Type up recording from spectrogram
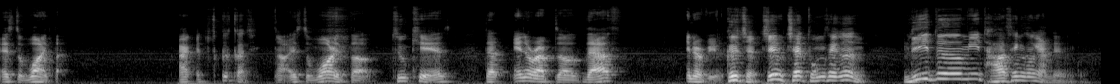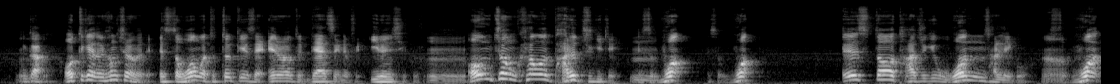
It's the one the. 아, 끝까지. Uh, it's the one the two kids that interrupt the death interview. 그렇죠. 지금 제 동생은 리듬이 다 생성이 안 되는 거야. 그러니까 어떻게 하면 형처럼 해야 돼. It's the one with the two kids that interrupt the dance interview. 이런 식으로. 음. 엄청 형은 바로 죽이지. It's the one. It's the one. The 다 죽이고 one 살리고. It's the one.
